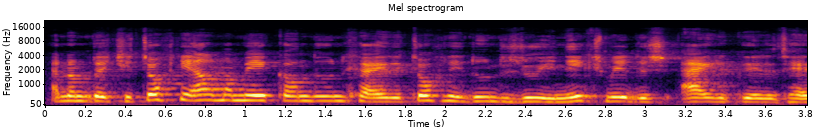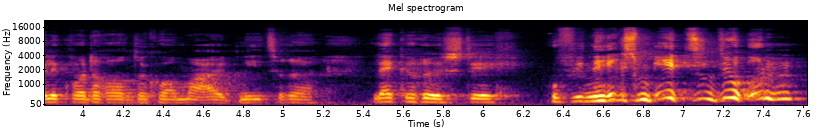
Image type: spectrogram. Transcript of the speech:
En omdat je toch niet allemaal meer kan doen, ga je het toch niet doen, dus doe je niks meer. Dus eigenlijk kun je het hele kwadrant er gewoon maar uitmieteren. Lekker rustig. Hoef je niks meer te doen.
